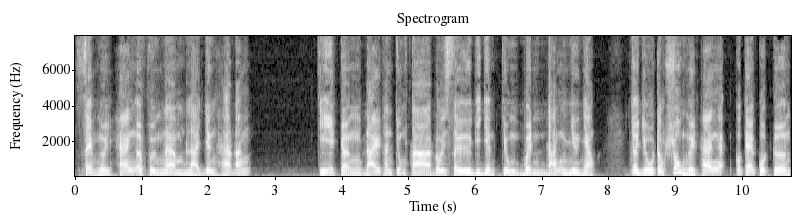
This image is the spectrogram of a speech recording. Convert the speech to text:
Xem người Hán ở phương Nam là dân hạ đẳng. Chỉ cần Đại Thanh chúng ta đối xử với dân chúng bình đẳng như nhau. Cho dù trong số người Hán có kẻ quật cường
